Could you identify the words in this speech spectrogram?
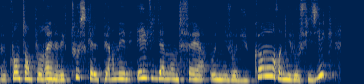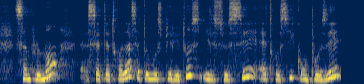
euh, contemporaine avec tout ce qu'elle permet évidemment de faire au niveau du corps, au niveau physique. Simplement, cet être-là, cet homo spiritus, il se sait être aussi composé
